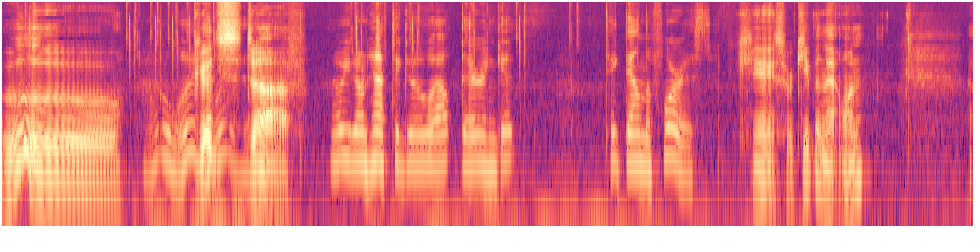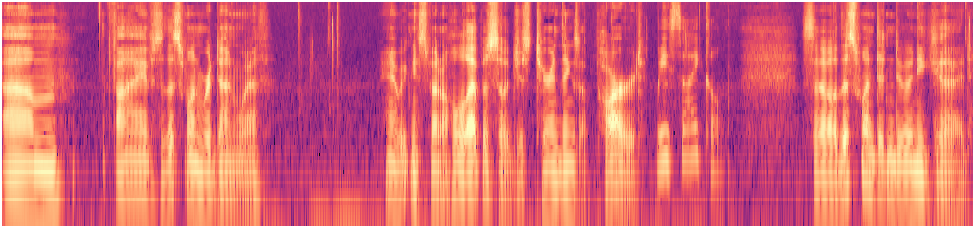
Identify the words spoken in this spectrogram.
Ooh. Oh, wood. Good wood. stuff. Oh, you don't have to go out there and get take down the forest. Okay, so we're keeping that one. Um, five. So this one we're done with. Yeah, we can spend a whole episode just tearing things apart. Recycle. So this one didn't do any good.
